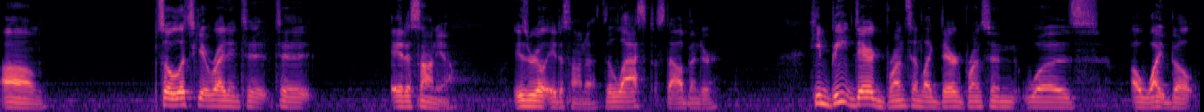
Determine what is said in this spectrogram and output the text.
Um, so let's get right into to Adesanya, Israel Adesanya, the last style bender. He beat Derek Brunson like Derek Brunson was a white belt.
